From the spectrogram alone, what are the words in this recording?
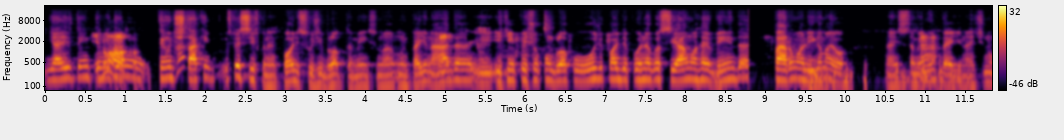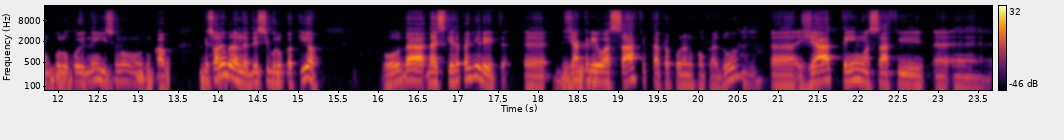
E aí tem, tem, tem, um, tem um destaque específico, né? Pode surgir bloco também, isso não, não impede nada. E, e, quem fechou com bloco hoje pode depois negociar uma revenda para uma liga maior. Né? Isso também não impede, né? A gente não colocou nem isso no, no cálculo. E só lembrando, né, desse grupo aqui, ó, Vou da, da esquerda para a direita. É, já criou a SAF, está procurando comprador. Uhum. Uh, já tem uma SAF é, é,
